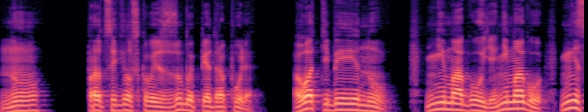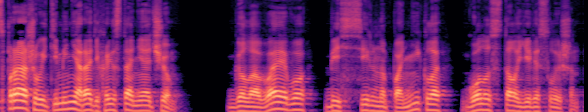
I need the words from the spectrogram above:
«Ну?» – процедил сквозь зубы Педро Пуля. «Вот тебе и ну! Не могу я, не могу! Не спрашивайте меня ради Христа ни о чем!» Голова его бессильно поникла, голос стал еле слышен.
